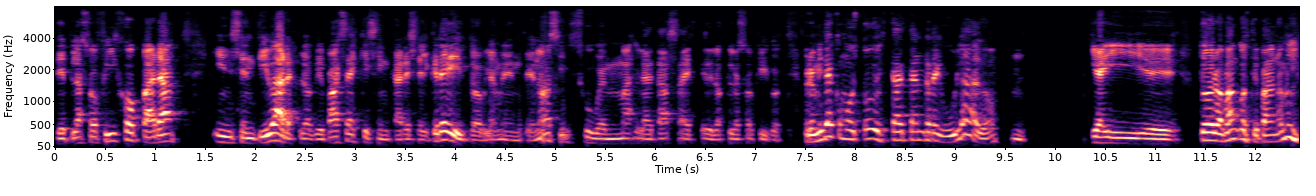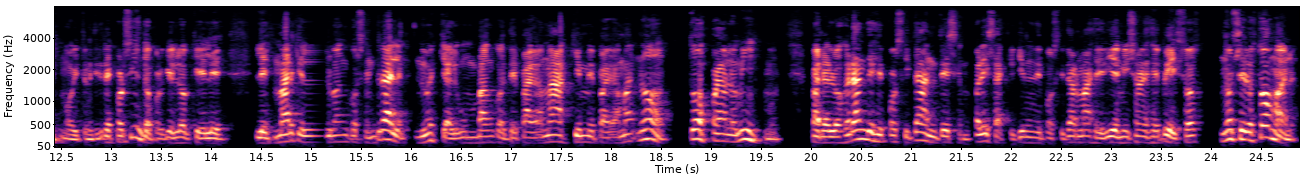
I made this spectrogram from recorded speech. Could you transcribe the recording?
de plazo fijo para incentivar. Lo que pasa es que se encarece el crédito, obviamente, ¿no? Si suben más la tasa este de los plazos fijos. Pero mira cómo todo está tan regulado que hay, eh, todos los bancos te pagan lo mismo, y 33%, porque es lo que les marca el Banco Central. No es que algún banco te paga más, quién me paga más, no, todos pagan lo mismo. Para los grandes depositantes, empresas que quieren depositar más de 10 millones de pesos, no se los toman.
